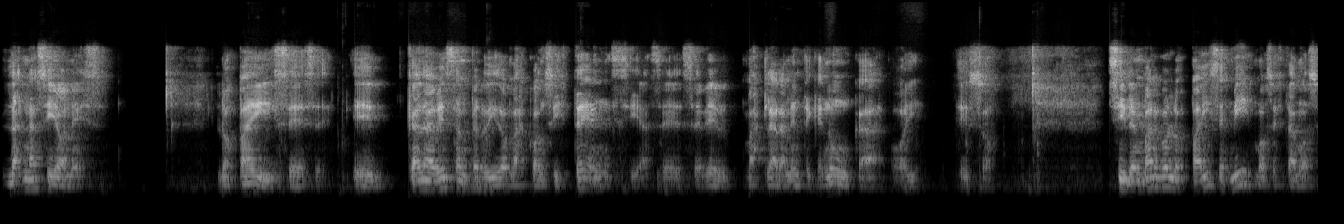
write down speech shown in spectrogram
las naciones, los países, eh, cada vez han perdido más consistencia, se, se ve más claramente que nunca hoy eso. Sin embargo, los países mismos estamos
